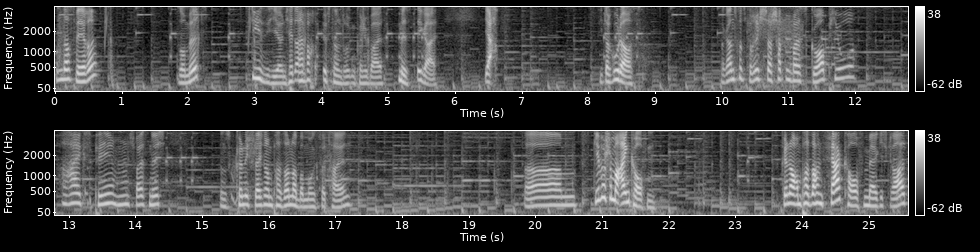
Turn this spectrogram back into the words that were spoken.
Und das wäre somit diese hier. Und ich hätte einfach Y drücken können überall. Mist, egal. Ja. Sieht doch gut aus. Mal ganz kurz Berichterstatten bei Scorpio. Ah, XP, hm, ich weiß nicht. Sonst könnte ich vielleicht noch ein paar Sonderbonbons verteilen. Ähm, gehen wir schon mal einkaufen. Wir können auch ein paar Sachen verkaufen, merke ich gerade.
